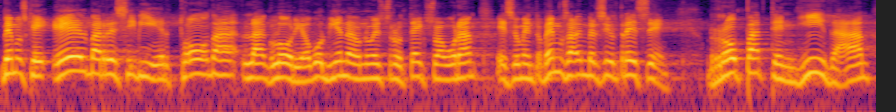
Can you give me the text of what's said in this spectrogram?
Vemos que Él va a recibir toda la gloria. Volviendo a nuestro texto ahora, ese momento, vemos en versículo 13, ropa teñida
